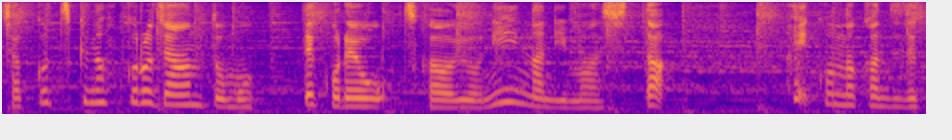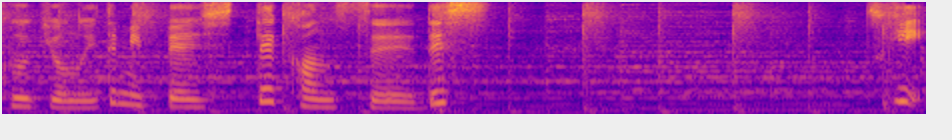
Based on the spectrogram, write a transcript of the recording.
チャック付きの袋じゃんと思ってこれを使うようになりました。はいこんな感じで空気を抜いて密閉して完成です。次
